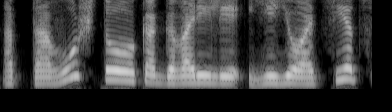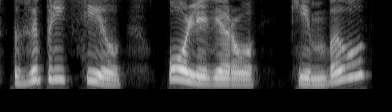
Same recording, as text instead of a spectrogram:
от того, что, как говорили, ее отец запретил Оливеру Кимбеллу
